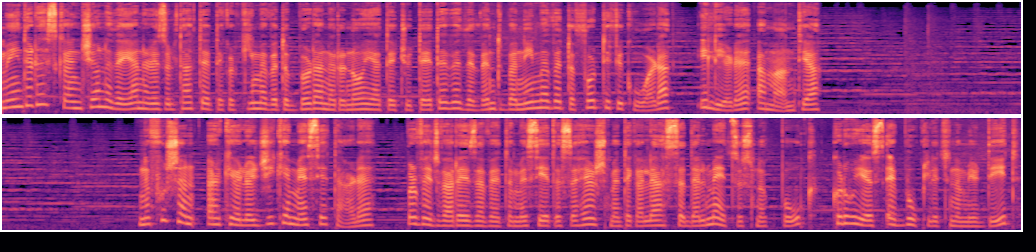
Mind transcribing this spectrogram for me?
Me interes kanë qenë dhe janë rezultatet e kërkimeve të bëra në rrënojat e qyteteve dhe vendbanimeve të fortifikuara Ilire, Amantja. Në fushën arkeologjike mesjetare, përveç varrezave të mesjetës së hershme të kalasë së Dalmacës në Pukë, Krujës e Buklit në Mirditë,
